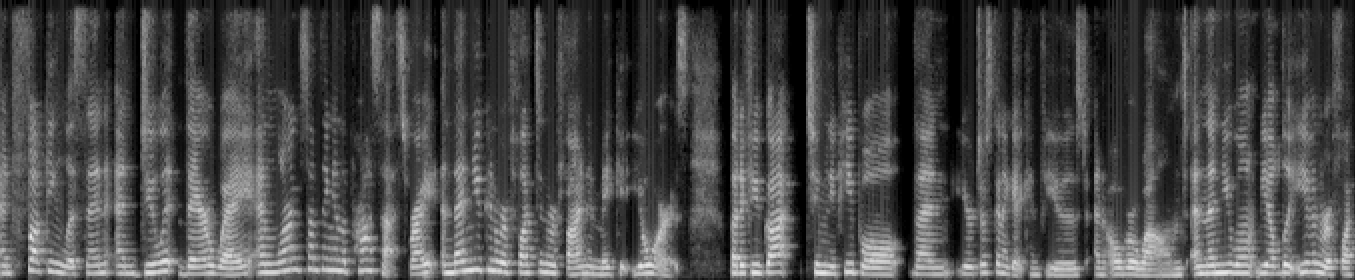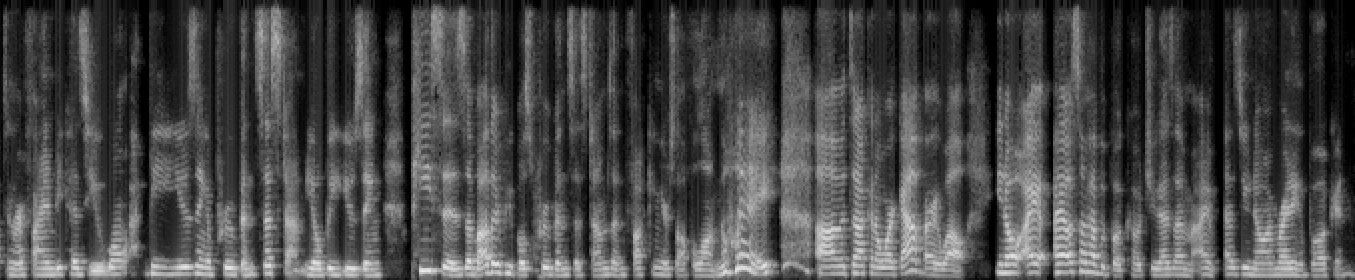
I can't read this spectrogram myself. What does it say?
and fucking listen and do it their way and learn something in the process, right? And then you can reflect and refine and make it yours. But if you've got too many people, then you're just going to get confused and overwhelmed. And then you won't be able to even reflect and refine because you won't be using a proven system. You'll be using pieces of other people's proven systems and fucking yourself along the way. Um, it's not going to work out very well. You know, I, I also have a book coach, you guys. I'm, I, as you know, I'm writing a book and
